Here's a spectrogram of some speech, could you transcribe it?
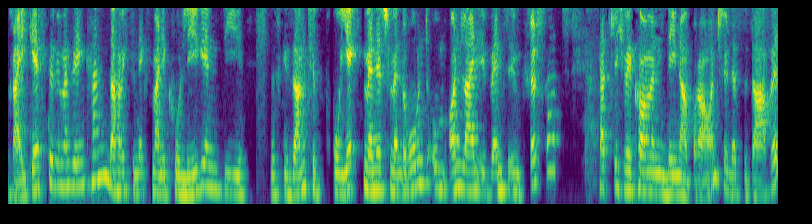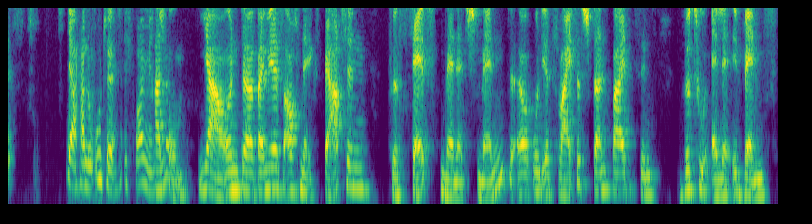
drei Gäste, wie man sehen kann. Da habe ich zunächst meine Kollegin, die das gesamte Projektmanagement rund um Online-Events im Griff hat. Herzlich willkommen, Lena Braun. Schön, dass du da bist. Ja, hallo Ute, ich freue mich. Hallo. Ja, und äh, bei mir ist auch eine Expertin für Selbstmanagement äh, und ihr zweites Standbein sind virtuelle Events.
